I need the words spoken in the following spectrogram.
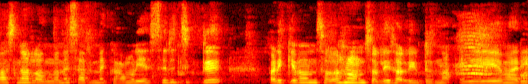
ஃபஸ்ட் நாள் வந்தோடனே சரணு காமெடியாக சிரிச்சுக்கிட்டு படிக்கணும்னு சொல்லணும்னு சொல்லி சொல்லிக்கிட்டு இருந்தான். இதே மாதிரி.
